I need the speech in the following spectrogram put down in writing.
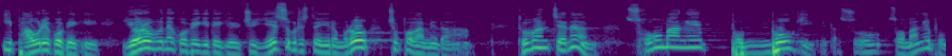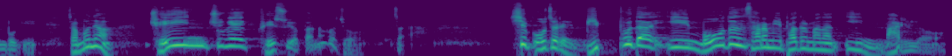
이 바울의 고백이 여러분의 고백이 되길 주 예수 그리스도의 이름으로 축복합니다. 두 번째는 소망의 본보기입니다. 소, 소망의 본보기. 자, 뭐냐? 죄인 중에 괴수였다는 거죠. 자, 15절에 미쁘다 이 모든 사람이 받을 만한 이 말이요.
